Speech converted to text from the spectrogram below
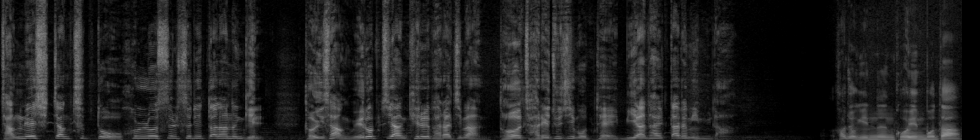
장례식장 측도 홀로 쓸쓸히 떠나는 길 더 이상 외롭지 않기를 바라지만 더 잘해주지 못해 미안할 따름입니다. 가족이 있는 고인보다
